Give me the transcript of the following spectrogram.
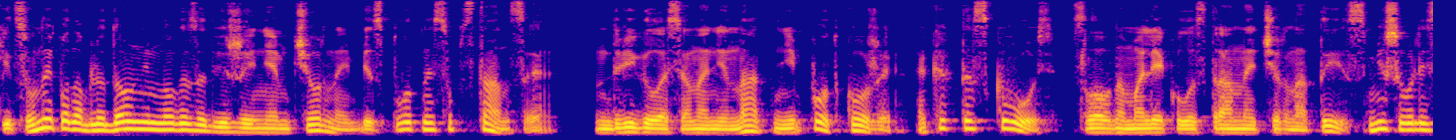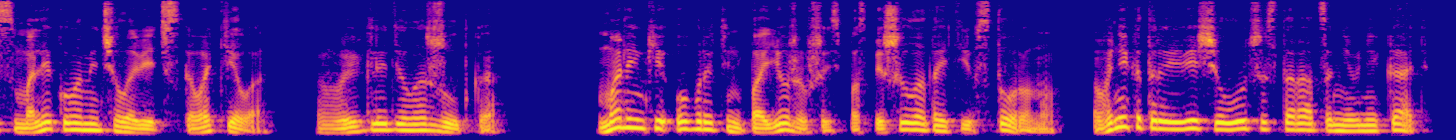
Кицуне понаблюдал немного за движением черной бесплотной субстанции. Двигалась она не над, не под кожей, а как-то сквозь, словно молекулы странной черноты смешивались с молекулами человеческого тела. Выглядело жутко. Маленький оборотень, поежившись, поспешил отойти в сторону. В некоторые вещи лучше стараться не вникать.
